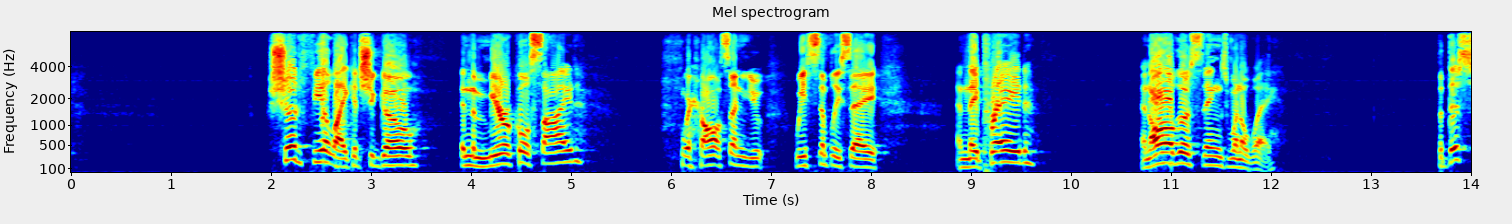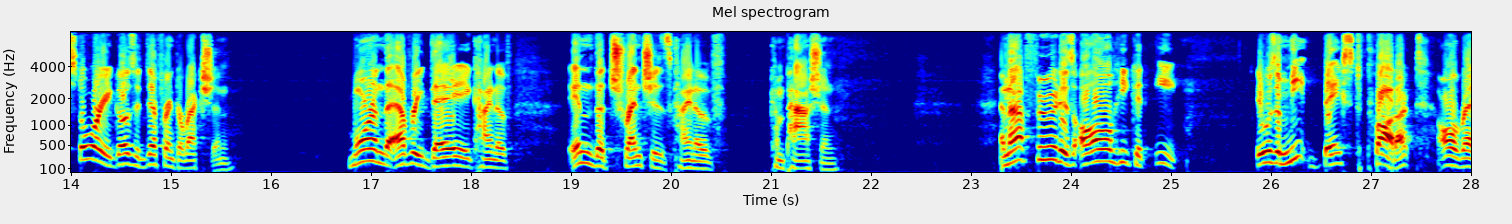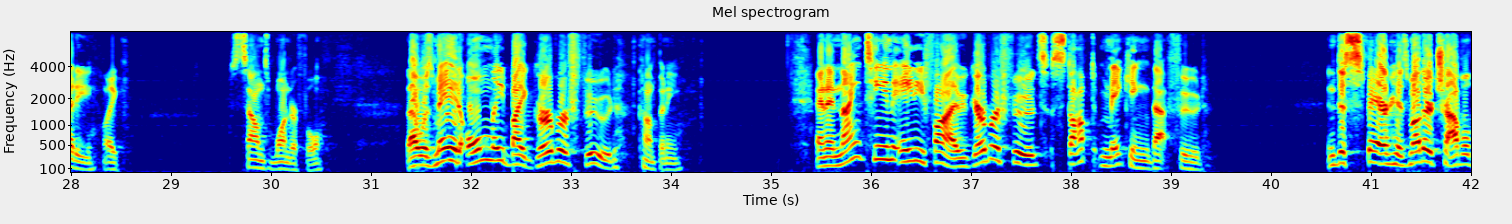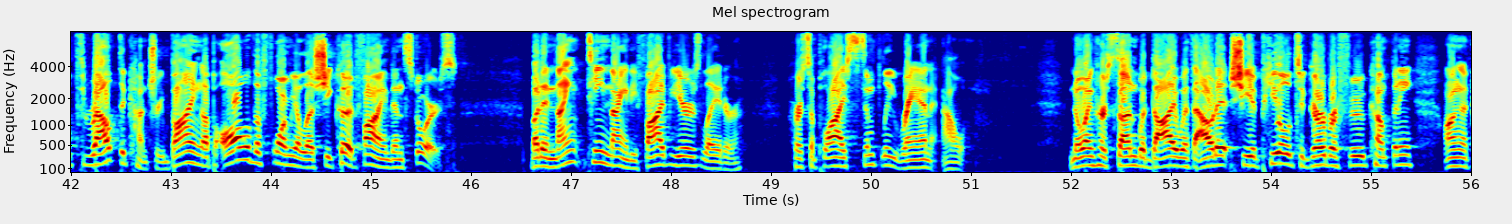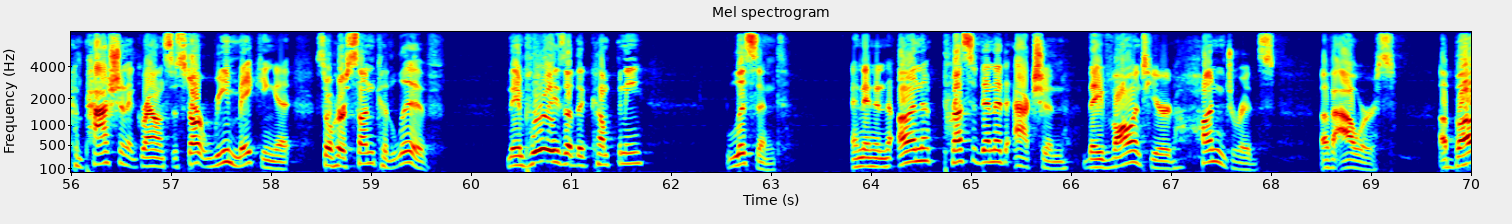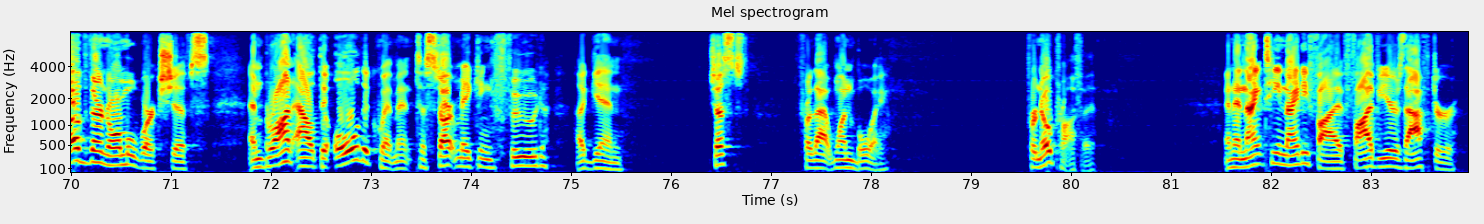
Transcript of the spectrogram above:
should feel like it should go in the miracle side, where all of a sudden you, we simply say, and they prayed, and all those things went away. But this story goes a different direction. More in the everyday kind of, in the trenches kind of compassion. And that food is all he could eat. It was a meat based product already, like, sounds wonderful, that was made only by Gerber Food Company. And in 1985, Gerber Foods stopped making that food. In despair, his mother traveled throughout the country, buying up all the formula she could find in stores. But in 1990, five years later, her supply simply ran out. Knowing her son would die without it, she appealed to Gerber Food Company on a compassionate grounds to start remaking it so her son could live. The employees of the company listened, and in an unprecedented action, they volunteered hundreds of hours above their normal work shifts and brought out the old equipment to start making food again, just for that one boy, for no profit. And in 1995, five years after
